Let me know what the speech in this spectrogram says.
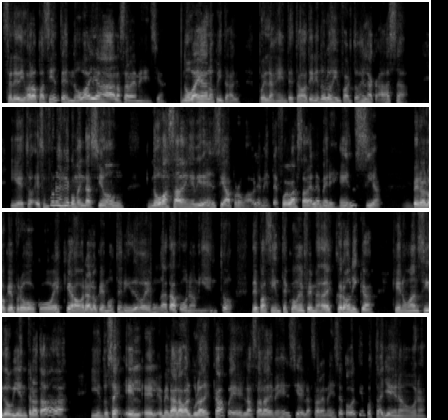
se le dijo a los pacientes, no vaya a la sala de emergencia, no vaya al hospital. Pues la gente estaba teniendo los infartos en la casa. Y esto, eso fue una recomendación no basada en evidencia, probablemente fue basada en la emergencia. Pero lo que provocó es que ahora lo que hemos tenido es un ataponamiento de pacientes con enfermedades crónicas que no han sido bien tratadas. Y entonces el, el, la válvula de escape es la sala de emergencia y la sala de emergencia todo el tiempo está llena ahora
